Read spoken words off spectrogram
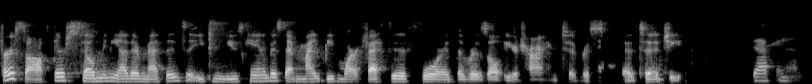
First off there's so many other methods that you can use cannabis that might be more effective for the result you're trying to uh, to achieve. Definitely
